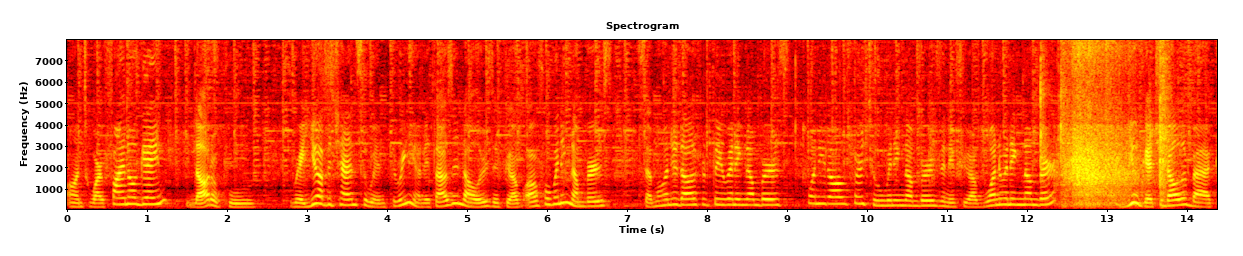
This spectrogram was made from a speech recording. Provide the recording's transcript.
On to our final game, Lotto Pool, where you have the chance to win $300,000 if you have all four winning numbers, $700 for three winning numbers, $20 for two winning numbers, and if you have one winning number, you get your dollar back.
